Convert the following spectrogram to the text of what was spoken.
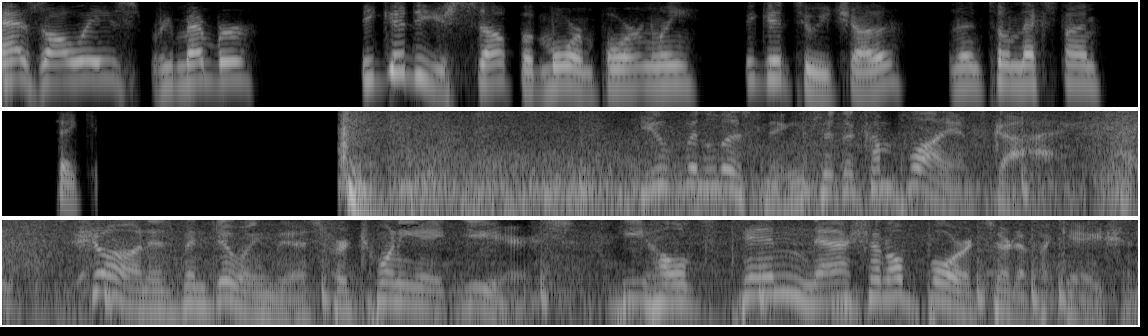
As always, remember be good to yourself, but more importantly, be good to each other. And until next time, take care. You've been listening to The Compliance Guy. Sean has been doing this for 28 years. He holds 10 national board certifications.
